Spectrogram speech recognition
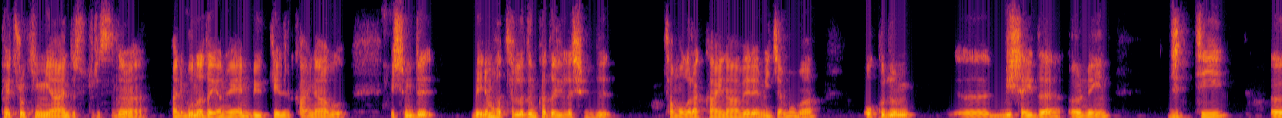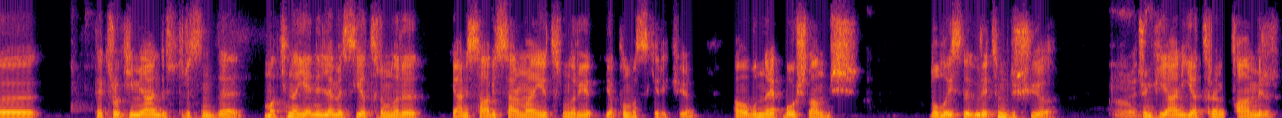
petrokimya endüstrisi değil mi? Hani buna dayanıyor. En büyük gelir kaynağı bu. E şimdi benim hatırladığım kadarıyla şimdi tam olarak kaynağı veremeyeceğim ama okuduğum e, bir şeyde örneğin ciddi e, petrokimya endüstrisinde makine yenilemesi yatırımları yani sabit sermaye yatırımları yapılması gerekiyor. Ama bunlar hep boşlanmış. Dolayısıyla üretim düşüyor. Evet. Çünkü yani yatırım, tamir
